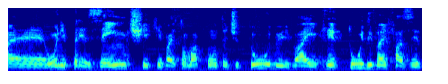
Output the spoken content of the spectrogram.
é, onipresente que vai tomar conta de tudo e vai ver tudo e vai fazer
